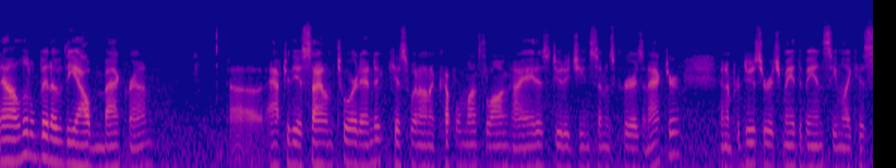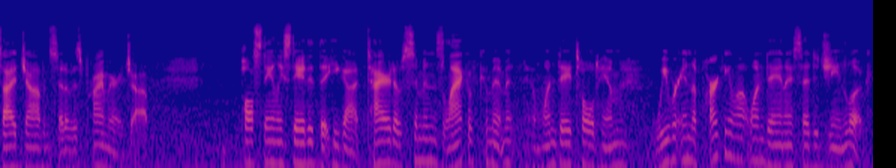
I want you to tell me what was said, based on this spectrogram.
Now, a little bit of the album background. Uh, after the Asylum tour had ended, Kiss went on a couple month long hiatus due to Gene Simmons' career as an actor and a producer, which made the band seem like his side job instead of his primary job. Paul Stanley stated that he got tired of Simmons' lack of commitment and one day told him, We were in the parking lot one day and I said to Gene, Look,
